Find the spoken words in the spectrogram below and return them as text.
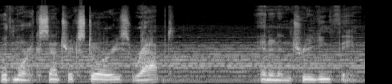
with more eccentric stories wrapped in an intriguing theme.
